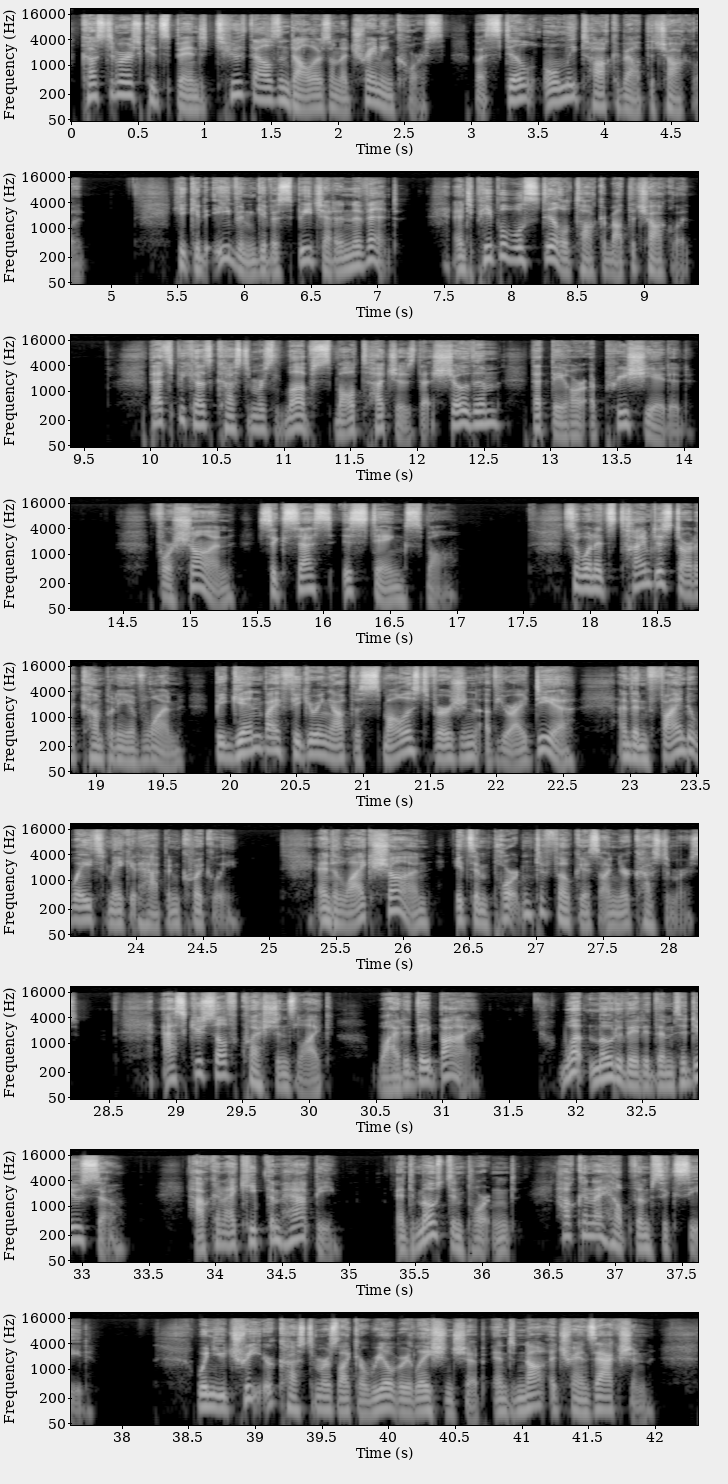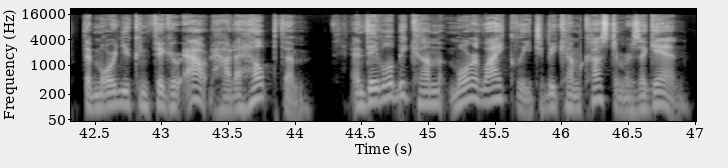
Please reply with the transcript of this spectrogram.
Customers could spend $2,000 on a training course, but still only talk about the chocolate. He could even give a speech at an event, and people will still talk about the chocolate. That's because customers love small touches that show them that they are appreciated. For Sean, success is staying small. So when it's time to start a company of one, begin by figuring out the smallest version of your idea and then find a way to make it happen quickly. And like Sean, it's important to focus on your customers. Ask yourself questions like why did they buy? What motivated them to do so? How can I keep them happy? And most important, how can I help them succeed? When you treat your customers like a real relationship and not a transaction, the more you can figure out how to help them, and they will become more likely to become customers again.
